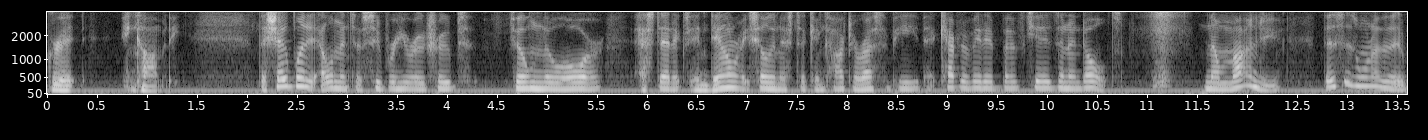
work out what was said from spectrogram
grit, and comedy. The show blended elements of superhero tropes, film noir, aesthetics, and downright silliness to concoct a recipe that captivated both kids and adults. Now, mind you, this is one of the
